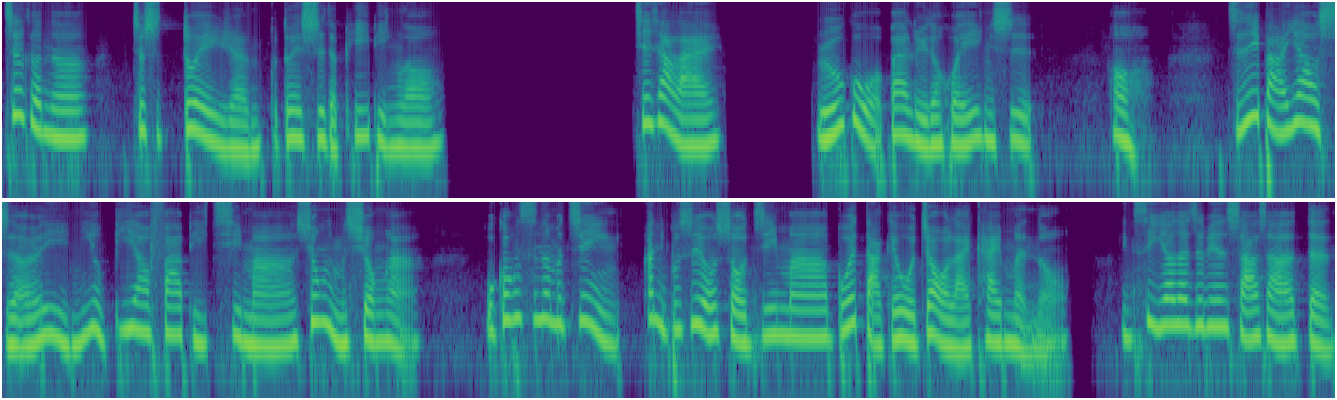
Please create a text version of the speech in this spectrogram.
这个呢，就是对人不对事的批评喽。接下来。如果伴侣的回应是“哦，只是一把钥匙而已，你有必要发脾气吗？凶什么凶啊？我公司那么近啊，你不是有手机吗？不会打给我叫我来开门哦？你自己要在这边傻傻的等，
